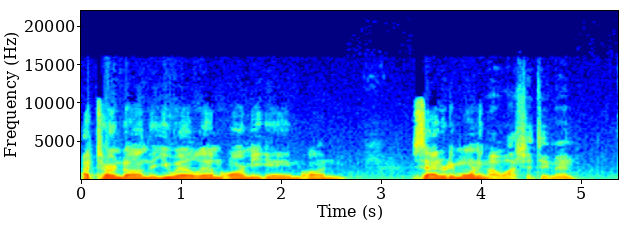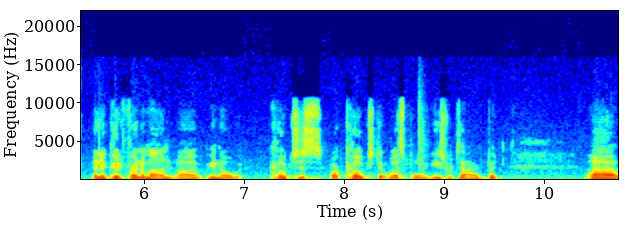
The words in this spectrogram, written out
I turned on the ULM Army game on Saturday morning, I watched it too, man. and a good friend of mine, uh, you know, coaches or coached at West Point. He's retired, but uh,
